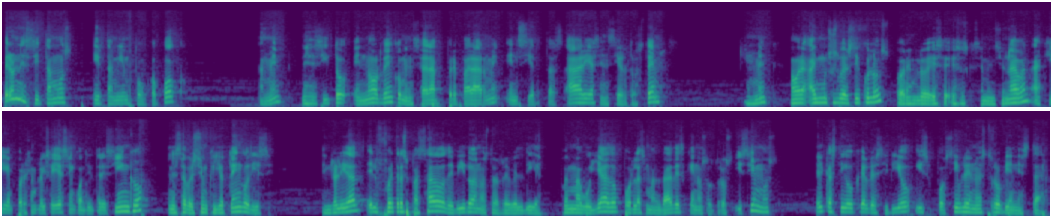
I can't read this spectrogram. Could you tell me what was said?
Pero necesitamos ir también poco a poco. Amén. Necesito en orden comenzar a prepararme en ciertas áreas, en ciertos temas. Amén. Ahora, hay muchos versículos, por ejemplo, esos que se mencionaban. Aquí, por ejemplo, Isaías 53.5, en esta versión que yo tengo, dice, en realidad Él fue traspasado debido a nuestra rebeldía, fue magullado por las maldades que nosotros hicimos. El castigo que Él recibió hizo posible nuestro bienestar.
